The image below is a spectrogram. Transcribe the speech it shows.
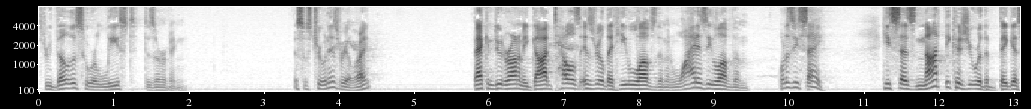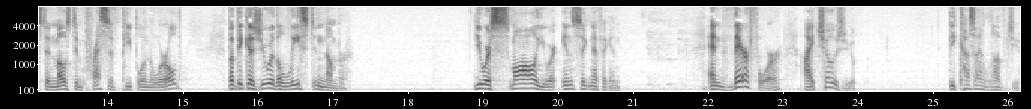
through those who are least deserving. This was true in Israel, right? Back in Deuteronomy, God tells Israel that he loves them. And why does he love them? What does he say? He says, Not because you were the biggest and most impressive people in the world, but because you were the least in number. You were small, you were insignificant. And therefore, I chose you. because I loved you.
